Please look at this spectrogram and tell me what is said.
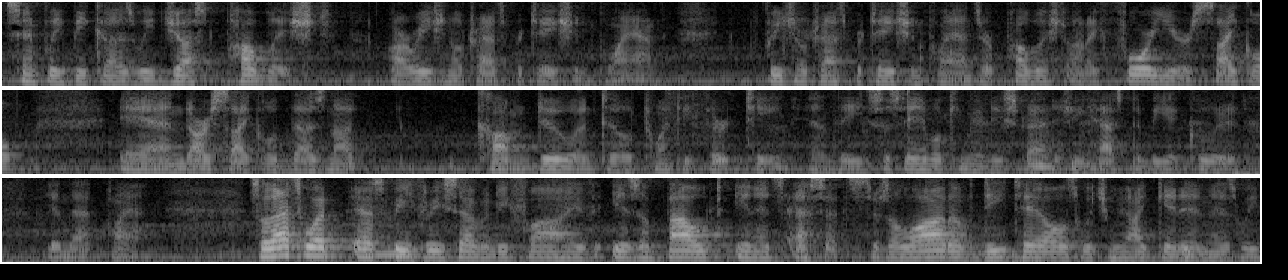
simply because we just published our regional transportation plan. Regional transportation plans are published on a four year cycle, and our cycle does not come due until 2013. And the sustainable community strategy has to be included in that plan. So that's what SB 375 is about in its essence. There's a lot of details which we might get in as we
